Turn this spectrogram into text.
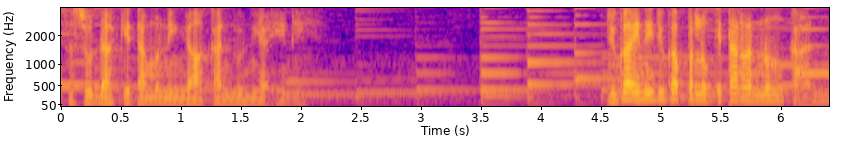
sesudah kita meninggalkan dunia ini. Juga ini juga perlu kita renungkan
